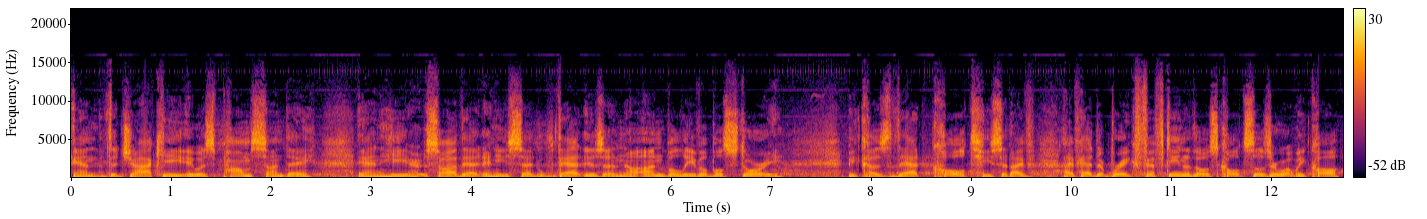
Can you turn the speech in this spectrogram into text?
And the jockey, it was Palm Sunday, and he saw that and he said, That is an unbelievable story because that colt, he said, I've, I've had to break 15 of those colts. Those are what we call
